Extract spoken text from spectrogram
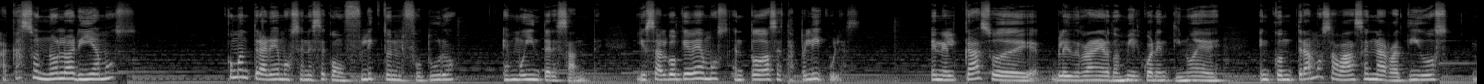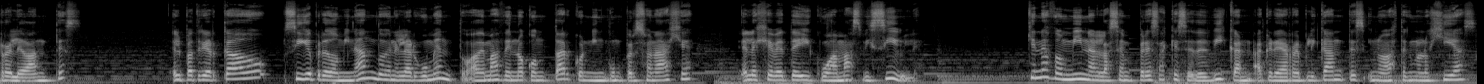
¿acaso no lo haríamos? ¿Cómo entraremos en ese conflicto en el futuro? Es muy interesante y es algo que vemos en todas estas películas. En el caso de Blade Runner 2049, ¿encontramos avances narrativos relevantes? El patriarcado sigue predominando en el argumento, además de no contar con ningún personaje LGBTIQA más visible. ¿Quiénes dominan las empresas que se dedican a crear replicantes y nuevas tecnologías?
